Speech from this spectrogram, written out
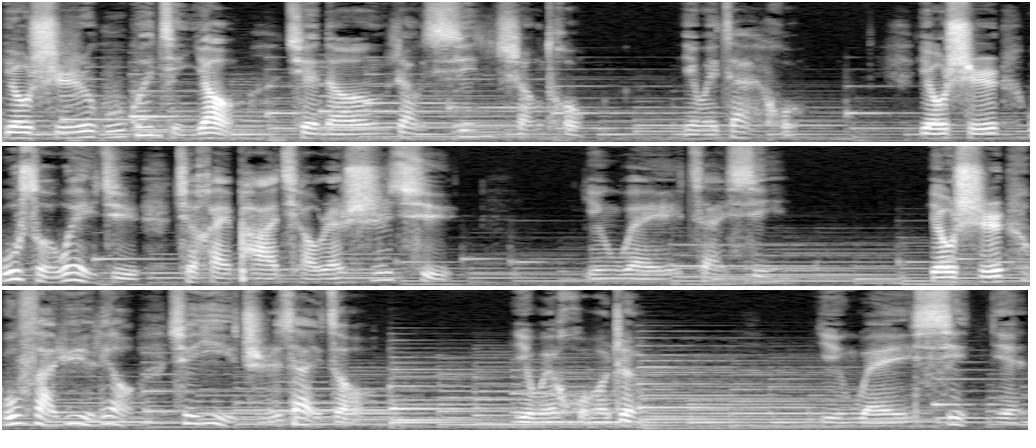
有时无关紧要，却能让心伤痛，因为在乎；有时无所畏惧，却害怕悄然失去。因为在心，有时无法预料，却一直在走；因为活着，因为信念，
